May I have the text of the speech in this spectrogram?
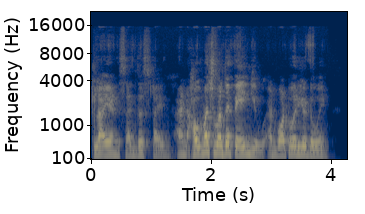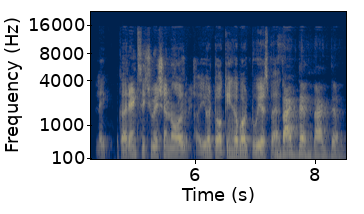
clients at this time? And how much were they paying you? And what were you doing? Like current situation or uh, you're talking about two years back Back then, back then.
